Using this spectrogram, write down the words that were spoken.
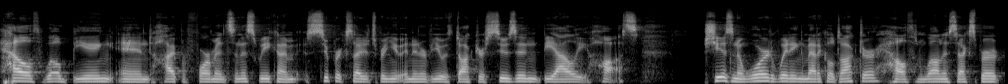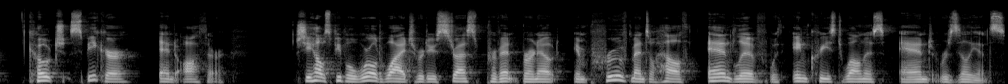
health, well-being and high performance. And this week I'm super excited to bring you an interview with Dr. Susan Biali Haas. She is an award-winning medical doctor, health and wellness expert, coach, speaker, and author. She helps people worldwide to reduce stress, prevent burnout, improve mental health, and live with increased wellness and resilience.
